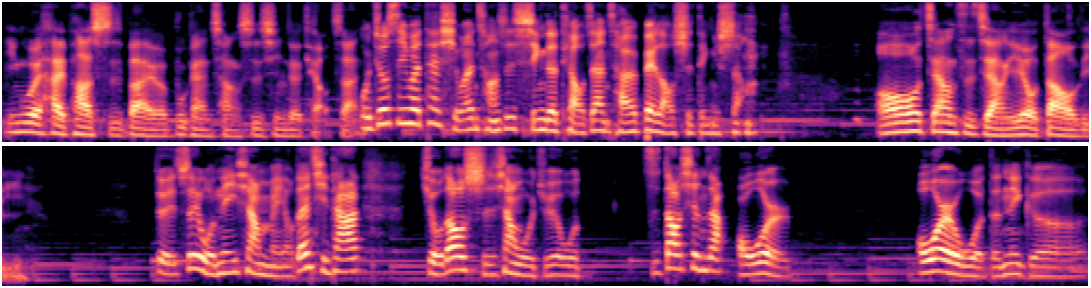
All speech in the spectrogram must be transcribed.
因为害怕失败而不敢尝试新的挑战。我就是因为太喜欢尝试新的挑战，才会被老师盯上。哦，这样子讲也有道理。对，所以我那一项没有，但其他九到十项，我觉得我直到现在偶尔偶尔我的那个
